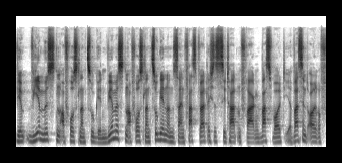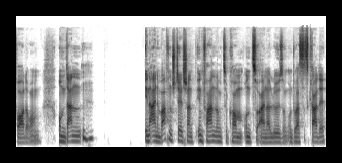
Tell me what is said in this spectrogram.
wir, wir müssten auf Russland zugehen. Wir müssten auf Russland zugehen und es ist ein fast wörtliches Zitat und fragen, was wollt ihr? Was sind eure Forderungen? Um dann mhm. in einem Waffenstillstand in Verhandlungen zu kommen und zu einer Lösung. Und du hast es gerade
